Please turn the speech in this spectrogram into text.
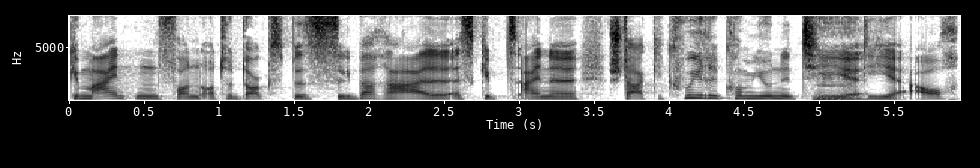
Gemeinden von orthodox bis liberal. Es gibt eine starke queere Community, mhm. die auch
